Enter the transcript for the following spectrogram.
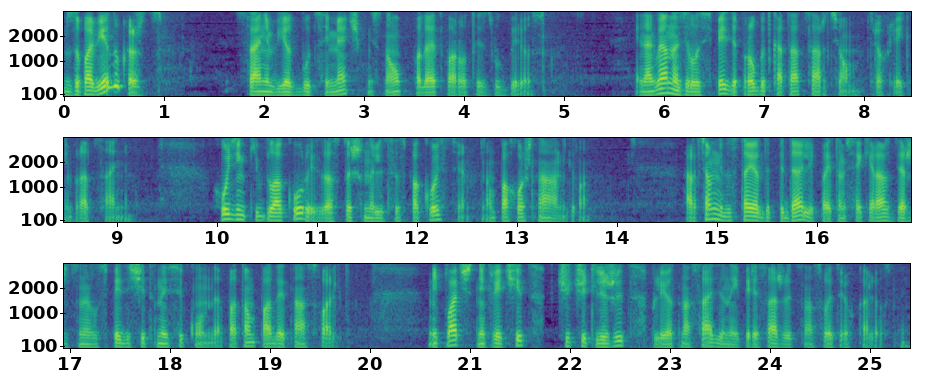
за победу, кажется». Саня бьет бутсой мяч и снова попадает в ворота из двух берез. Иногда на велосипеде пробует кататься Артем, трехлетний брат Сани. Худенький белокурый, застывший на лице спокойствия, он похож на ангела. Артем не достает до педали, поэтому всякий раз держится на велосипеде считанные секунды, а потом падает на асфальт. Не плачет, не кричит, чуть-чуть лежит, плюет на ссадины и пересаживается на свой трехколесный.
